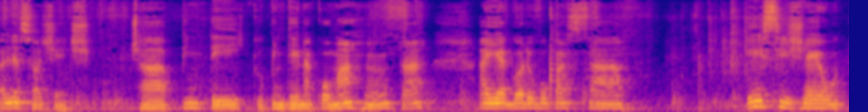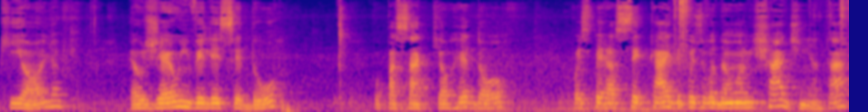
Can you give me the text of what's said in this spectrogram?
Olha só, gente. Já pintei, que eu pintei na cor marrom, tá? Aí agora eu vou passar esse gel aqui, olha. É o gel envelhecedor. Vou passar aqui ao redor. Vou esperar secar e depois eu vou dar uma lixadinha, tá? Tá?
